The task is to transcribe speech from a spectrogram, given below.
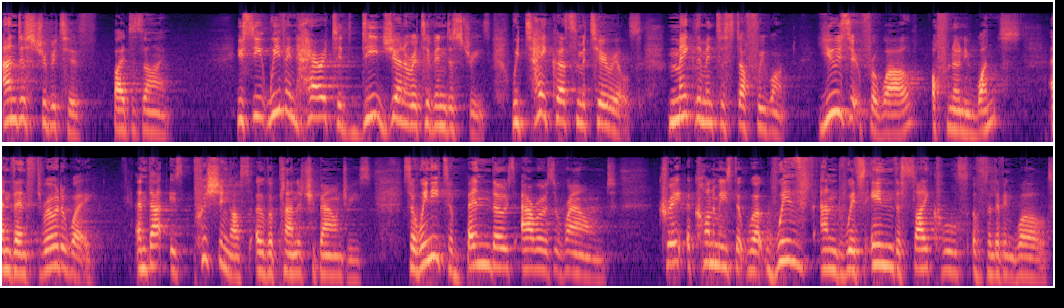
and distributive by design. You see, we've inherited degenerative industries. We take Earth's materials, make them into stuff we want, use it for a while, often only once, and then throw it away. And that is pushing us over planetary boundaries. So we need to bend those arrows around, create economies that work with and within the cycles of the living world,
